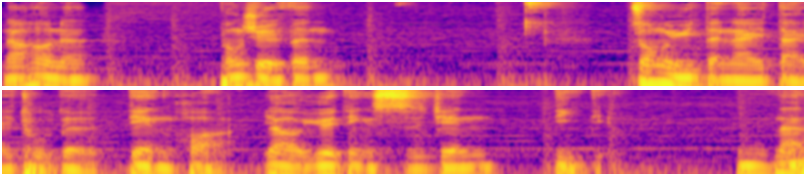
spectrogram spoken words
然后呢，彭雪芬终于等来歹徒的电话，要约定时间地点。嗯那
